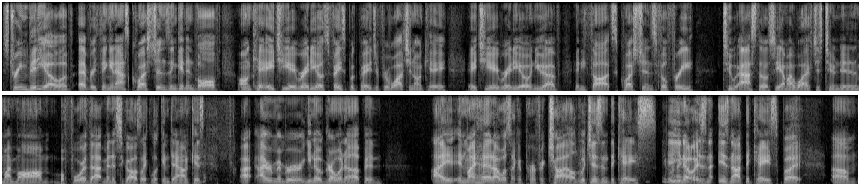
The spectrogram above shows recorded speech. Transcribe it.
stream video of everything and ask questions and get involved on KHEA Radio's Facebook page. If you're watching on KHEA Radio and you have any thoughts, questions, feel free to ask those. So yeah, my wife just tuned in, and then my mom before that minutes ago, I was like looking down because I, I remember you know growing up and. I in my head I was like a perfect child, which isn't the case. Right. You know, is is not the case. But um,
